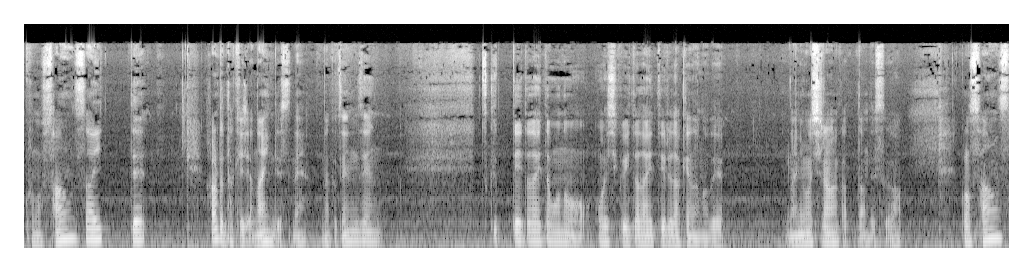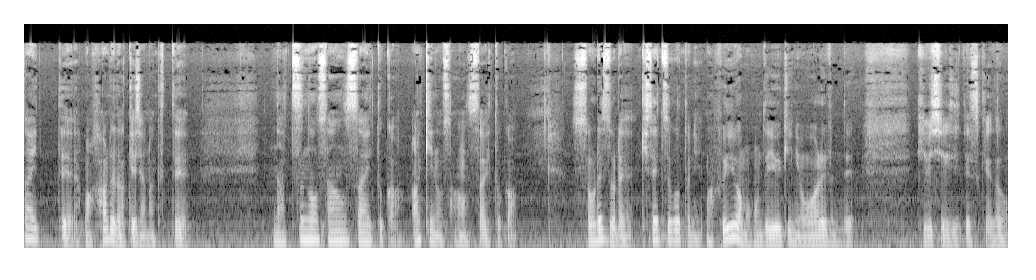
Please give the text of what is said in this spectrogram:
この山菜って春だけじゃないんですね。なんか全然作っていただいたものを美味しくいただいてるだけなので何も知らなかったんですがこの山菜って、まあ、春だけじゃなくて夏の山菜とか秋の山菜とかそれぞれ季節ごとに、まあ、冬はもうほんと雪に覆われるんで厳しいですけど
